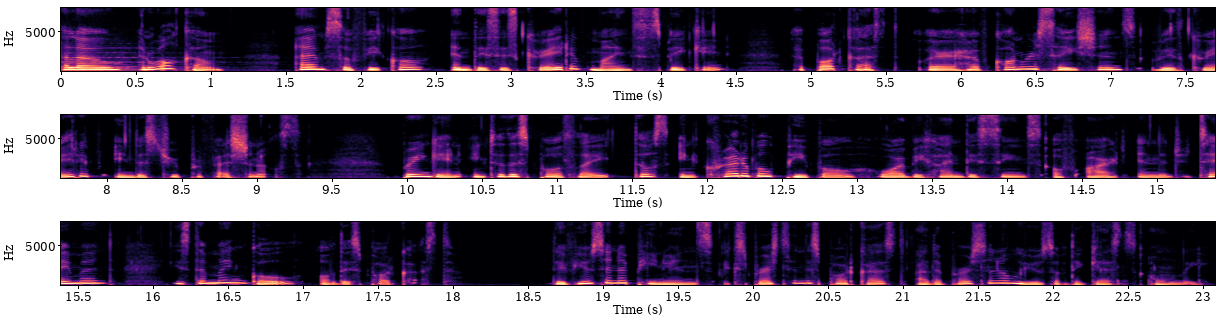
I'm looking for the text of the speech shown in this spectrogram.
Hello and welcome. I'm Sofiko, and this is Creative Minds Speaking, a podcast where I have conversations with creative industry professionals, bringing into the spotlight those incredible people who are behind the scenes of art and entertainment is the main goal of this podcast. The views and opinions expressed in this podcast are the personal views of the guests only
